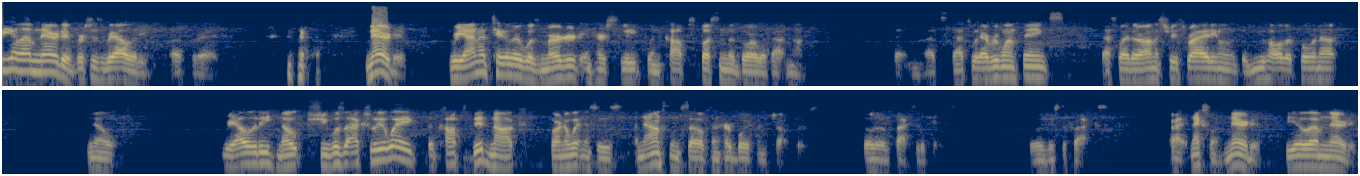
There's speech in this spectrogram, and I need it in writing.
BLM narrative versus reality oh, of thread. narrative. Breonna Taylor was murdered in her sleep when cops bust in the door without knocking. That's that's what everyone thinks. That's why they're on the streets rioting. Like The U-Haul they're pulling up. You know, reality. Nope, she was actually awake. The cops did knock. Foreigner witnesses announced themselves, and her boyfriend shot first. Those are the facts of the case. Those are just the facts. All right, next one. Narrative. BLM narrative.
